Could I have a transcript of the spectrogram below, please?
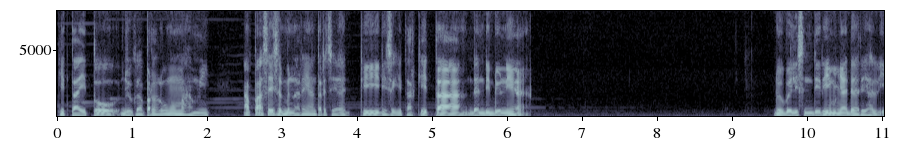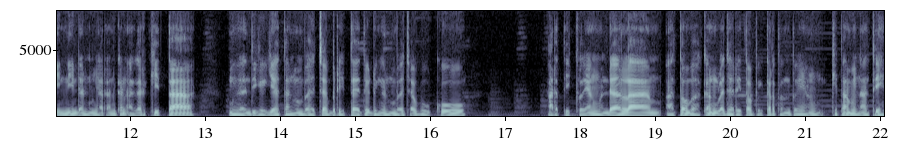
kita itu juga perlu memahami apa sih sebenarnya yang terjadi di sekitar kita dan di dunia? Dobeli sendiri menyadari hal ini dan menyarankan agar kita mengganti kegiatan membaca berita itu dengan membaca buku, artikel yang mendalam, atau bahkan belajar di topik tertentu yang kita minati.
